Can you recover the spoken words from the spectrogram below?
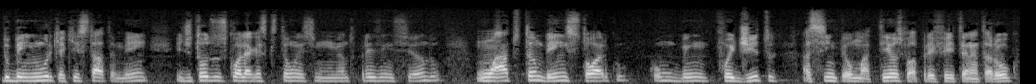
do Benhur, que aqui está também, e de todos os colegas que estão nesse momento presenciando um ato também histórico, como bem foi dito, assim pelo Matheus, pela prefeita Ana Tarouco,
